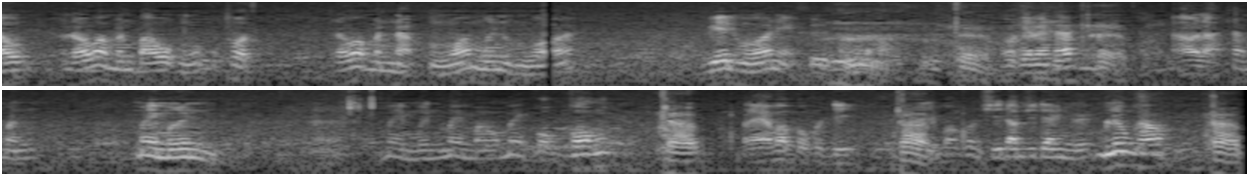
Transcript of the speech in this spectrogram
เราเราว่ามันเบาหัวโทษเราว่ามันหนักหัวมึนหัว เวียนหัวเนี่ยคือของเราครับโอเคไหมครับครับเอาล่ะ ถ้ามันไม่มึนเอ่อไม่มึนไม่เมาไม่กงกงครับแปลว่าปกติครับอย่าบอกคนสีดำสีแดงอยู่เรื่องเขาครับ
